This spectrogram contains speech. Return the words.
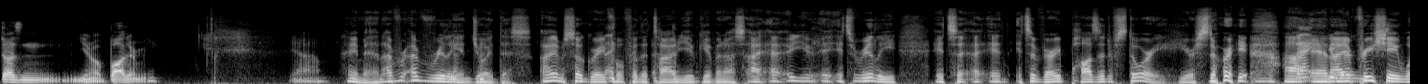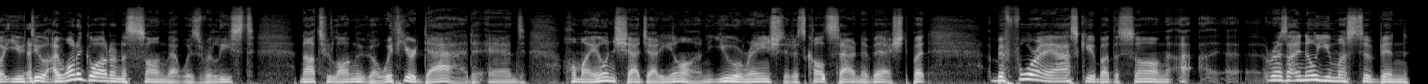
doesn't you know bother me yeah hey man i've, I've really yeah. enjoyed this i am so grateful for the time you've given us I, I you, it's really it's a it, it's a very positive story your story uh, and i appreciate what you do i want to go out on a song that was released not too long ago with your dad and Homayoun Shajarian. You arranged it. It's called Sarnavesht. But before I ask you about the song, I, I, Reza, I know you must have been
